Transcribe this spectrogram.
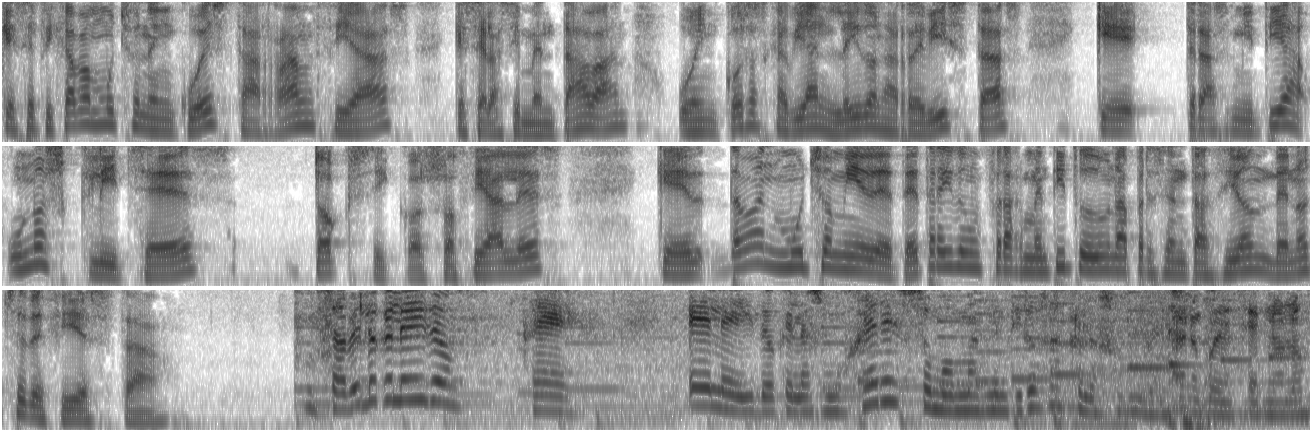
que se fijaban mucho en encuestas rancias, que se las inventaban, o en cosas que habían leído en las revistas, que transmitía unos clichés tóxicos sociales que daban mucho miedo. Te he traído un fragmentito de una presentación de Noche de Fiesta. ¿Sabes lo que he leído? ¿Qué? He leído que las mujeres somos más mentirosas que los hombres. Ah, no puede ser, no, no.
